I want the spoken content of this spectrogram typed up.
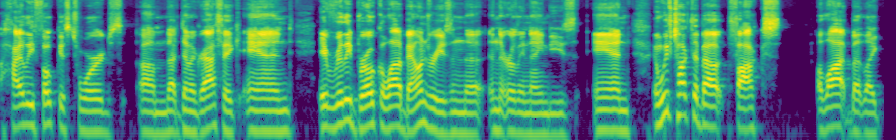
highly focused towards um, that demographic, and it really broke a lot of boundaries in the in the early '90s. And and we've talked about Fox a lot, but like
